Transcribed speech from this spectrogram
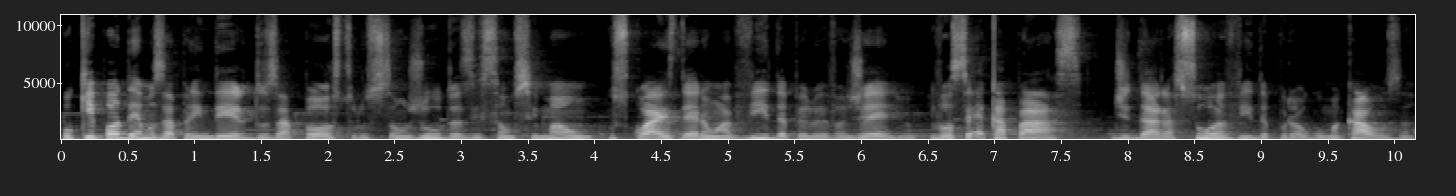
O que podemos aprender dos apóstolos São Judas e São Simão, os quais deram a vida pelo evangelho? E você é capaz de dar a sua vida por alguma causa?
